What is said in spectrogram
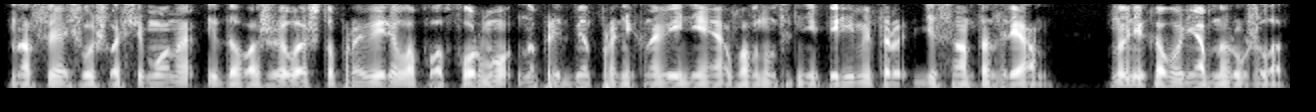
На связь вышла Симона и доложила, что проверила платформу на предмет проникновения во внутренний периметр десанта «Зриан», но никого не обнаружила.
